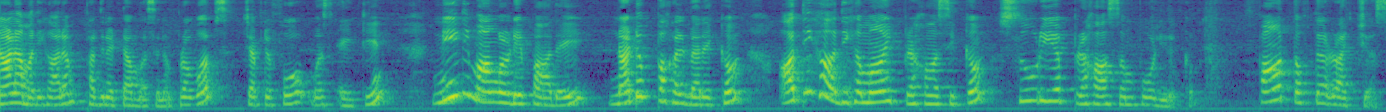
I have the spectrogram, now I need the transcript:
நாலாம் அதிகாரம் பதினெட்டாம் வசனம். Proverbs chapter four verse eighteen நீதிமான்களுடைய பாதை நடுப்பகல் வரைக்கும் அதிக அதிகமாய் பிரகாசிக்கும் சூரிய பிரகாசம் போல் இருக்கும். பாத் ஆஃப் த ரைச்சஸ்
